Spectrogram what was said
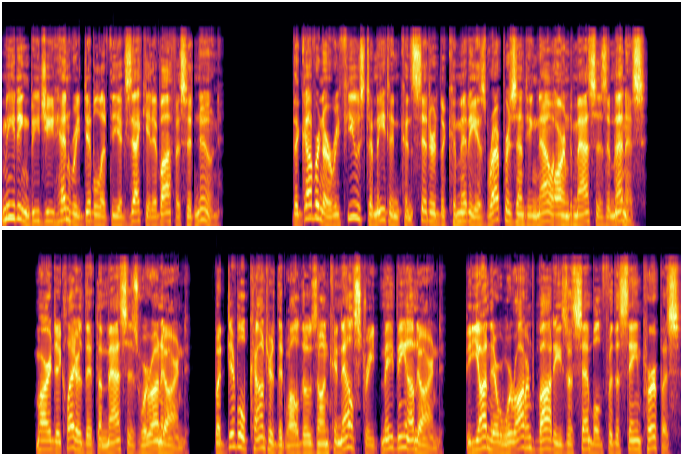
meeting B.G. Henry Dibble at the executive office at noon. The governor refused to meet and considered the committee as representing now armed masses a menace. Marr declared that the masses were unarmed, but Dibble countered that while those on Canal Street may be unarmed, beyond there were armed bodies assembled for the same purpose.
